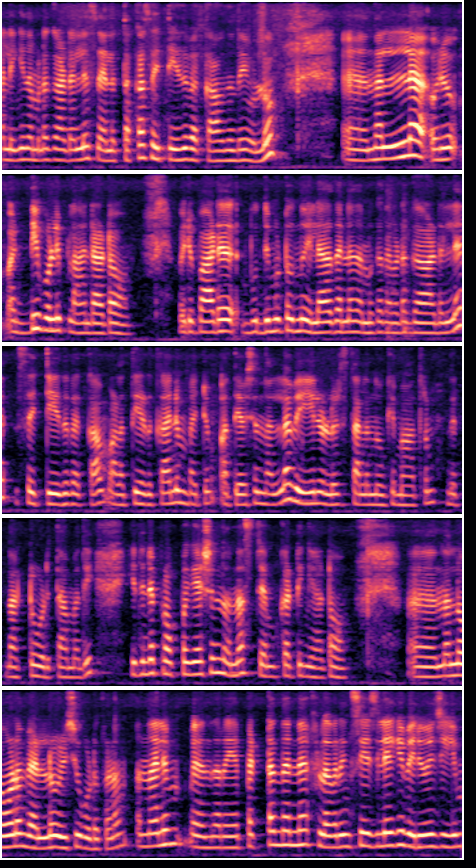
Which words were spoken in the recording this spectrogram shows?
അല്ലെങ്കിൽ നമ്മുടെ ഗാർഡനിലെ സ്ഥലത്തൊക്കെ സെറ്റ് ചെയ്ത് വെക്കാവുന്നതേ ഉള്ളൂ. നല്ല ഒരു അടിപൊളി പ്ലാന്റ് ആട്ടോ. ഒരുപാട് ബുദ്ധിമുട്ടൊന്നും ഇല്ലാതെ തന്നെ നമുക്ക് നമ്മുടെ ഗാർഡനിൽ സെറ്റ് ചെയ്ത് വെക്കാം. വളർത്തിയെടുക്കാനും പറ്റും. അത്യാവശ്യം നല്ല വെയിലുള്ളൊരു സ്ഥലം നോക്കി മാത്രം നട്ടു കൊടുത്താൽ മതി. ഇതിന്റെ പ്രൊപ്പഗേഷൻ എന്ന് പറഞ്ഞാൽ സ്റ്റെം കട്ടിങ് ആട്ടോ. നല്ലോണം വെള്ളം ഒഴിച്ചു കൊടുക്കണം. എന്നാലും എന്താ പറയുക പെട്ടെന്ന് തന്നെ ഫ്ലവറിങ് സ്റ്റേജിലേക്ക് വരികയും ചെയ്യും.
